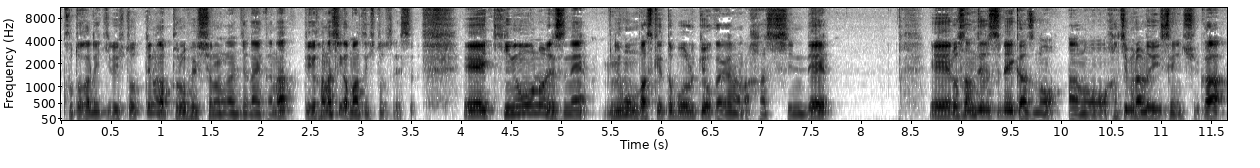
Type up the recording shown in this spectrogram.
ことができる人っていうのがプロフェッショナルなんじゃないかなっていう話がまず一つです。えー、昨日のですね、日本バスケットボール協会からの発信で、えー、ロサンゼルス・レイカーズの、あの、八村塁選手が、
